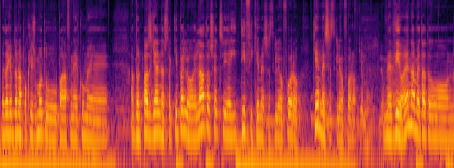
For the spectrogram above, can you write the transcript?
μετά και από τον αποκλεισμό του Παναθηναϊκού με από τον Πας Γιάννα στο κύπελο Ελλάδος. Έτσι ιτήθηκε μέσα στη λεωφόρο και μέσα στη λεωφόρο. Και μέσα στη με 2-1 μετά τον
